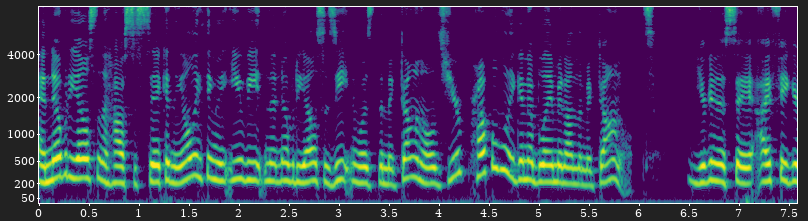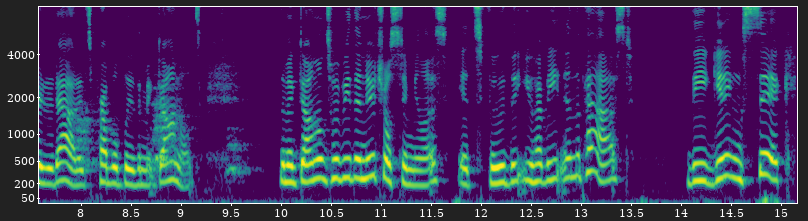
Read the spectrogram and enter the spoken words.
and nobody else in the house is sick, and the only thing that you've eaten that nobody else has eaten was the McDonald's, you're probably going to blame it on the McDonald's. You're going to say, I figured it out. It's probably the McDonald's. The McDonald's would be the neutral stimulus. It's food that you have eaten in the past. The getting sick,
